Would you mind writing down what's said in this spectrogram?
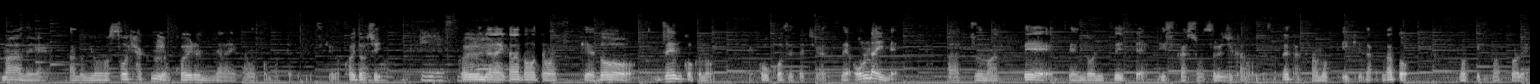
まあね、あの、予想100人を超えるんじゃないかなと思ってるんですけど、超えてほしい。いいですね。超えるんじゃないかなと思ってますけど、全国の高校生たちがですね、オンラインで集まって、電動についてディスカッションする時間をですね、たくさん持っていけたらなと思っていますので、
